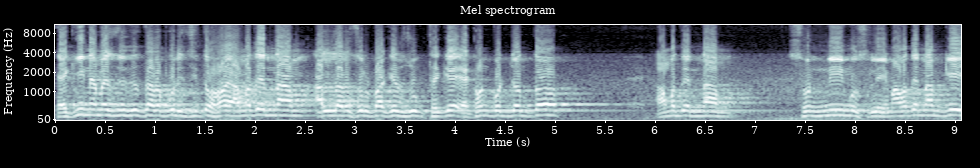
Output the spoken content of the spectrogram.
একই নামে যদি তারা পরিচিত হয়, আমাদের নাম আল্লাহ রসুল পাকের যুগ থেকে এখন পর্যন্ত আমাদের নাম সুন্নি মুসলিম। আমাদের নাম কি?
